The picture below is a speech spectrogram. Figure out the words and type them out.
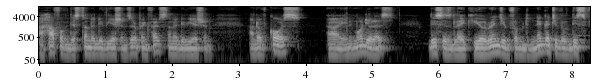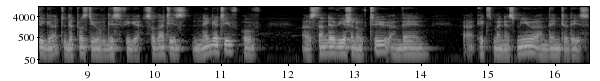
a half of the standard deviation, 0.5 standard deviation. And of course, uh, in modulus, this is like you're ranging from the negative of this figure to the positive of this figure. So that is negative of uh, standard deviation of 2 and then uh, x minus mu and then to this.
